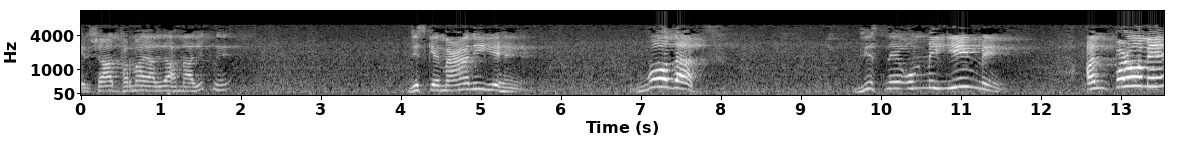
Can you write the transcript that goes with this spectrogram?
ارشاد فرمایا، اللہ مالک نے، جس کے معنی یہ ہیں، وہ ذات جس نے امیین میں ان پڑھوں میں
